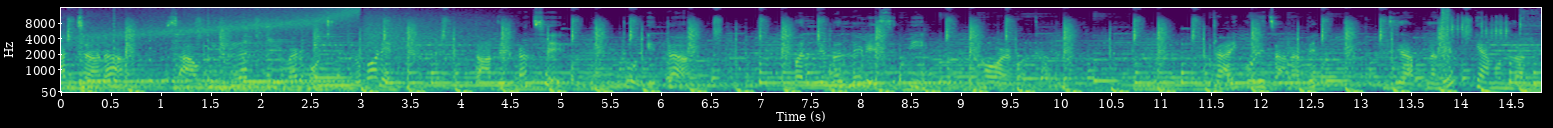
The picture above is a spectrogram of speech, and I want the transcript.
আর যারা সাউথ ইন্ডিয়ান ফ্লেভার পছন্দ করেন, তাদের কাছে তো এটা বল্লে বল্লে রেসিপি হওয়ার কথা। ট্রাই করে জানাবেন যে আপনাদের কেমন লাগে।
